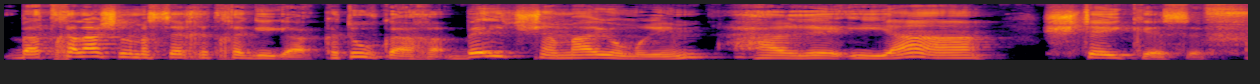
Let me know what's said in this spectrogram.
בהתחלה של מסכת חגיגה כתוב ככה, בית שמאי אומרים הראייה שתי כסף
